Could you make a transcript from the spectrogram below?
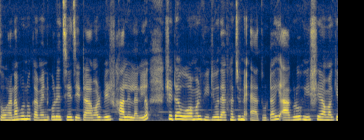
সোহানা বোনও কমেন্ট করেছে যেটা আমার বেশ ভালো লাগল। সেটা ও আমার ভিডিও দেখার জন্য এতটাই আগ্রহী। সে আমাকে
